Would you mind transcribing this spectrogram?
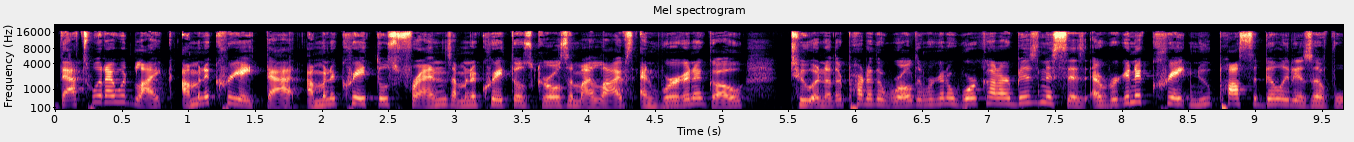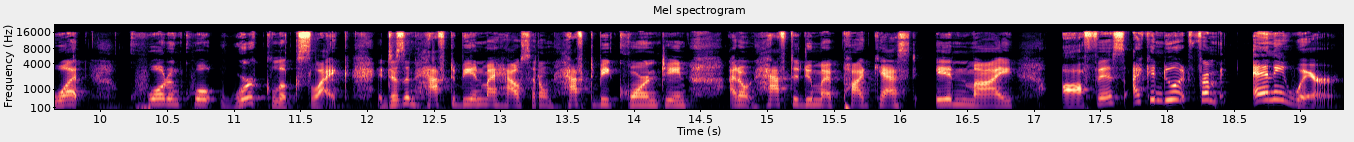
that's what I would like. I'm going to create that. I'm going to create those friends. I'm going to create those girls in my lives. And we're going to go to another part of the world and we're going to work on our businesses and we're going to create new possibilities of what quote unquote work looks like. It doesn't have to be in my house. I don't have to be quarantined. I don't have to do my podcast in my office. I can do it from anywhere.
